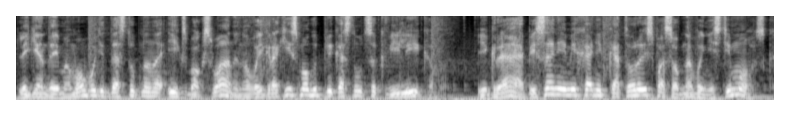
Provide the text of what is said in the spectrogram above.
Легенда ММО будет доступна на Xbox One, и новые игроки смогут прикоснуться к великому. Игра, описание механик которой способна вынести мозг.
